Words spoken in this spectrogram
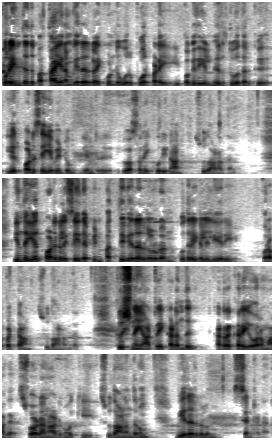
குறைந்தது பத்தாயிரம் வீரர்களை கொண்டு ஒரு போர்ப்படை இப்பகுதியில் நிறுத்துவதற்கு ஏற்பாடு செய்ய வேண்டும் என்று யோசனை கூறினான் சுதானந்தன். இந்த ஏற்பாடுகளை செய்த பின் பத்து வீரர்களுடன் குதிரைகளில் ஏறி புறப்பட்டான் சுதானந்தன். கிருஷ்ணை ஆற்றை கடந்து கடற்கரையோரமாக சோழ நாடு நோக்கி சுதானந்தனும் வீரர்களும் சென்றனர்.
